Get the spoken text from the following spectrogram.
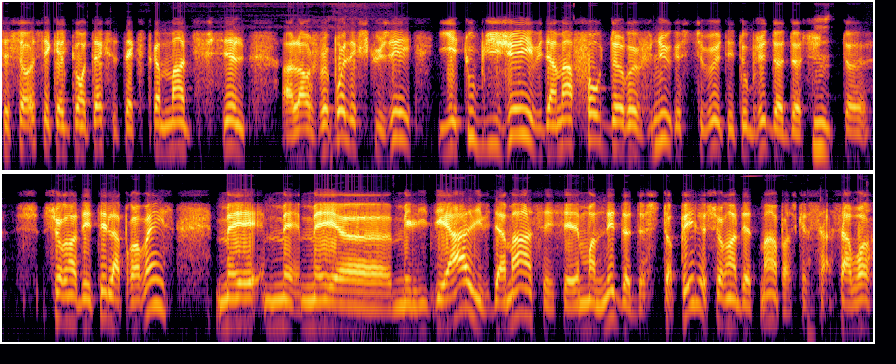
C'est ça, c'est que le contexte est extrêmement difficile. Alors, je veux pas l'excuser. Il est obligé, évidemment, faute de revenus, que si tu veux, tu es obligé de, de, mm. de surendetter la province, mais mais mais euh, mais l'idéal, évidemment, c'est à un moment donné de, de stopper le surendettement parce que ça, va.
